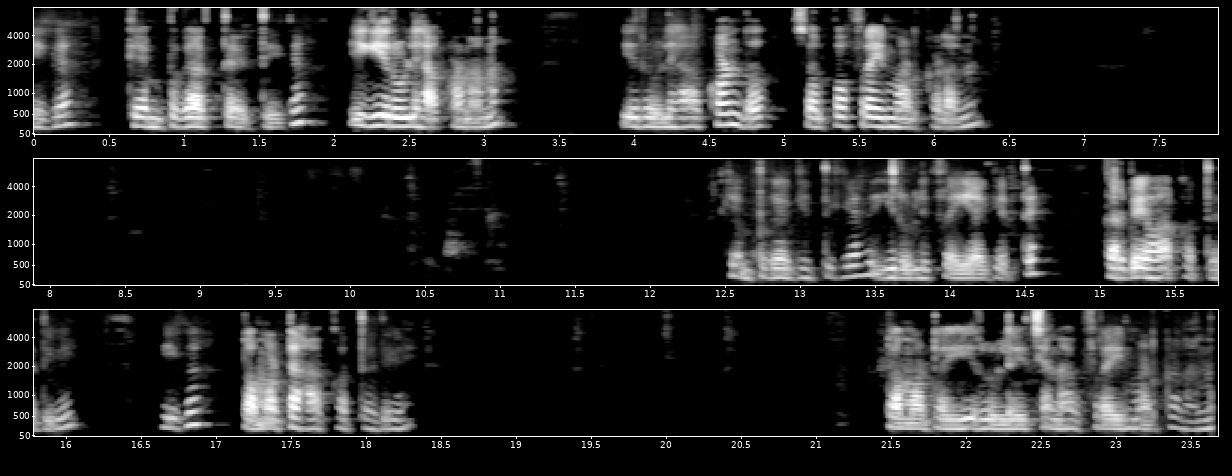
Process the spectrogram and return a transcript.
ಈಗ ಕೆಂಪಗಾಗ್ತೈತೆ ಈಗ. ಈಗ ಈರುಳ್ಳಿ ಹಾಕೋಣ ಈರುಳ್ಳಿ ಹಾಕ್ಕೊಂಡು ಸ್ವಲ್ಪ ಫ್ರೈ ಮಾಡ್ಕೊಳ್ಳೋಣ. ಕೆಂಪಗಾಗೈತೆ ಈಗ, ಈರುಳ್ಳಿ ಫ್ರೈ ಆಗೈತೆ ಕರಿಬೇವು ಹಾಕೋತಿದ್ದೀವಿ ಈಗ ಟೊಮೊಟೊ ಹಾಕೋತಿದ್ದೀವಿ ಟೊಮೊಟೊ, ಈರುಳ್ಳಿ ಚೆನ್ನಾಗಿ ಫ್ರೈ ಮಾಡ್ಕೊಳ್ಳೋಣ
